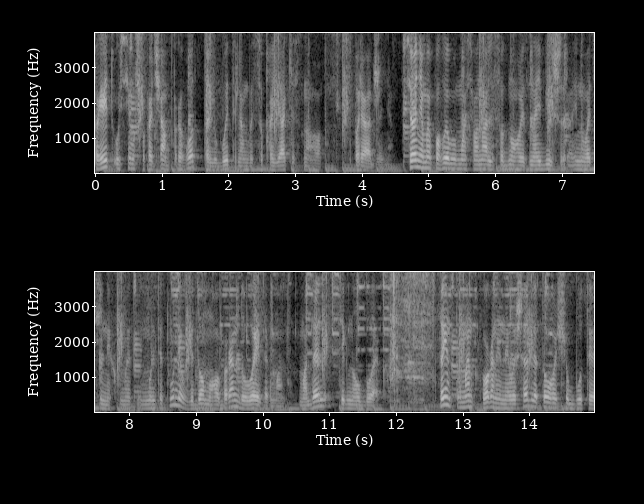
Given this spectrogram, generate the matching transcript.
Привіт усім шукачам пригод та любителям високоякісного спорядження. Сьогодні ми поглибимося в аналіз одного із найбільш інноваційних мультитулів відомого бренду Laserman, модель Signal Black. Цей інструмент створений не лише для того, щоб бути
